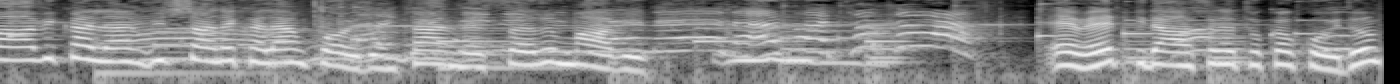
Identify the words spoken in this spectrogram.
Evet mavi kalem. Üç tane kalem koydum. Pembe, sarı, mavi. Var? Toka. Evet bir de Asena toka koydum.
